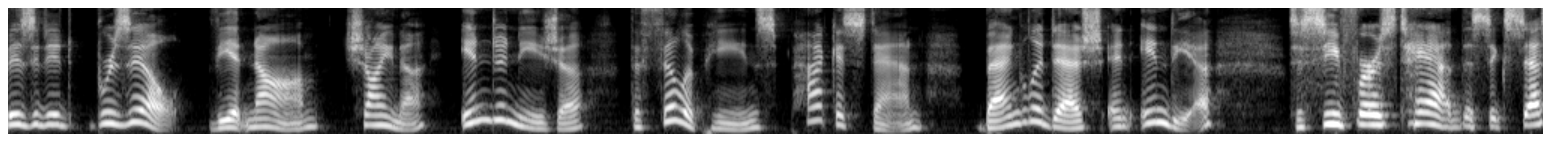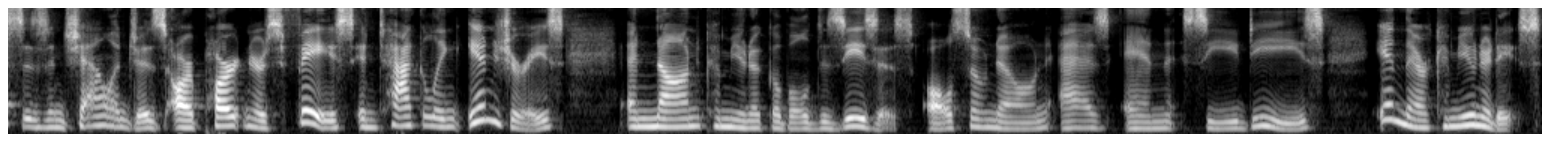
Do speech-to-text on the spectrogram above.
visited Brazil, Vietnam, China, Indonesia, the Philippines, Pakistan, Bangladesh, and India to see firsthand the successes and challenges our partners face in tackling injuries and non communicable diseases, also known as NCDs, in their communities.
